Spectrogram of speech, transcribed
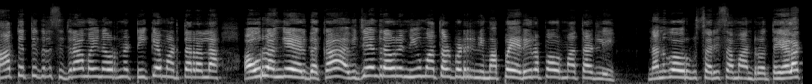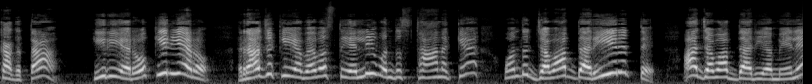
ಮಾತೆತ್ತಿದ್ರೆ ಸಿದ್ದರಾಮಯ್ಯ ಅವ್ರನ್ನ ಟೀಕೆ ಮಾಡ್ತಾರಲ್ಲ, ಅವರು ಹಂಗೆ ಹೇಳ್ಬೇಕಾ? ವಿಜಯೇಂದ್ರ ಅವರೇ, ನೀವು ಮಾತಾಡ್ಬೇಡ್ರಿ ನಿಮ್ಮ ಅಪ್ಪ ಯಡಿಯೂರಪ್ಪ ಅವ್ರು ಮಾತಾಡ್ಲಿ. ನನಗೂ ಅವ್ರಿಗೂ ಸರಿಸಮಾನ್ರು ಅಂತ ಹೇಳಕ್ಕಾಗತ್ತಾ? ಹಿರಿಯರೋ, ಕಿರಿಯರೋ, ರಾಜಕೀಯ ವ್ಯವಸ್ಥೆಯಲ್ಲಿ ಒಂದು ಸ್ಥಾನಕ್ಕೆ ಒಂದು ಜವಾಬ್ದಾರಿ ಇರುತ್ತೆ. ಆ ಜವಾಬ್ದಾರಿಯ ಮೇಲೆ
